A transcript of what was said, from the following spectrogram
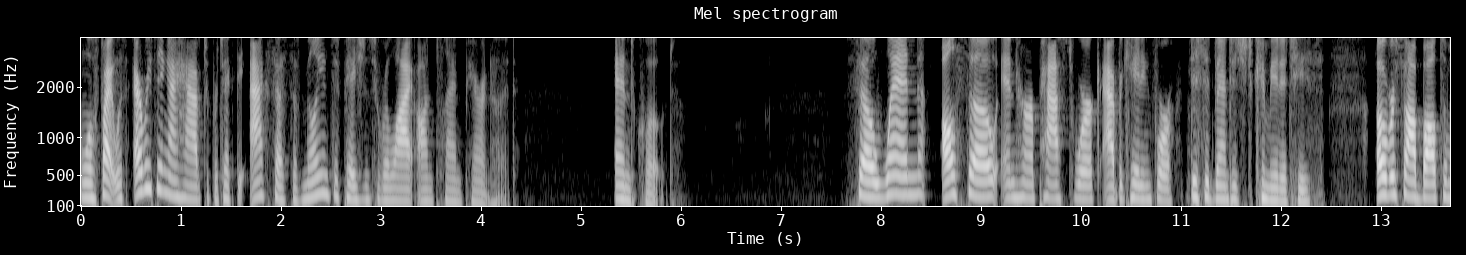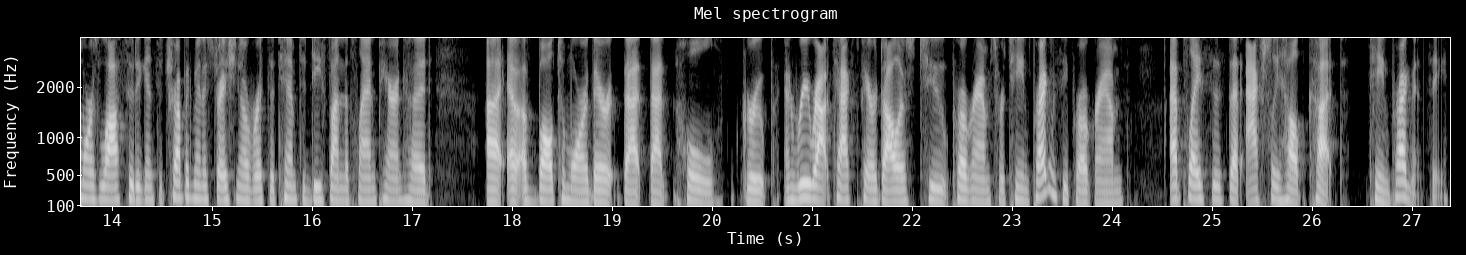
and will fight with everything I have to protect the access of millions of patients who rely on Planned Parenthood. End quote. So, Wen also in her past work advocating for disadvantaged communities, oversaw Baltimore's lawsuit against the Trump administration over its attempt to defund the Planned Parenthood uh, of Baltimore, there that that whole group, and reroute taxpayer dollars to programs for teen pregnancy programs at places that actually help cut teen pregnancy.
